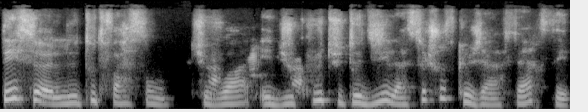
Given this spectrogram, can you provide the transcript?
tu es seule de toute façon, tu ah. vois. Et du coup, tu te dis, la seule chose que j'ai à faire, c'est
